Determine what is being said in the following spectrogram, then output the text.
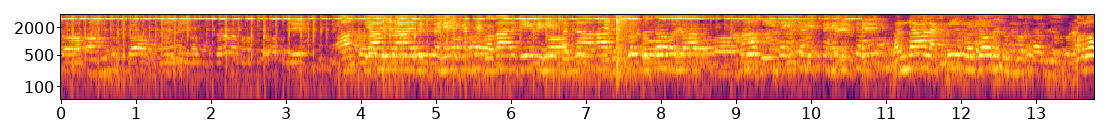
రూపమాగ్రాపయామి ఇతి నీ అగ్గిపెట్టు. ఆత్యాయనాయ విద్మహే కన్యకుమార దేవిహే తన్నా ఆదిత్య ప్రచోదయాత్ మహాదేవై చ విద్మహే విష్ణు తన్నా లక్ష్మీ ప్రచోదయాత్ నమస్కారం చేసుకోండి హలో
